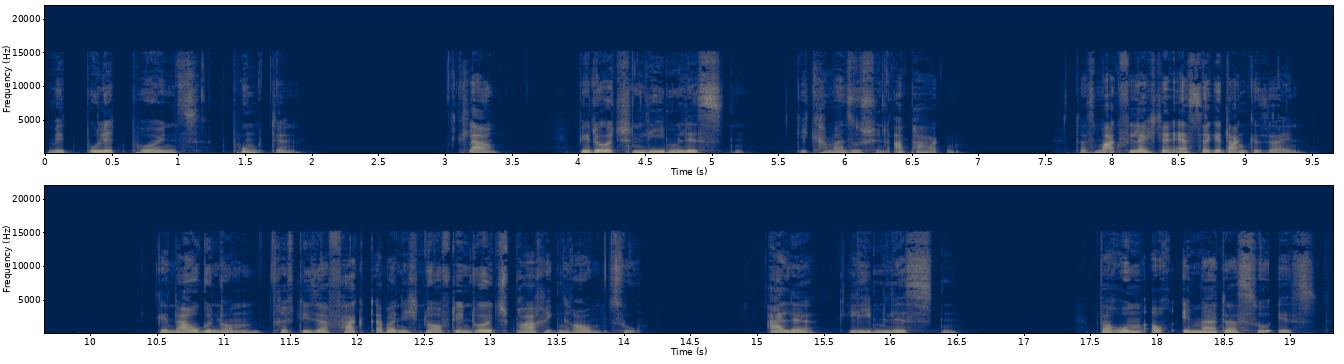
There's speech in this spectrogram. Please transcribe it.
Mit Bullet Points Punkten. Klar, wir Deutschen lieben Listen. Die kann man so schön abhaken. Das mag vielleicht ein erster Gedanke sein. Genau genommen trifft dieser Fakt aber nicht nur auf den deutschsprachigen Raum zu. Alle lieben Listen. Warum auch immer das so ist.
